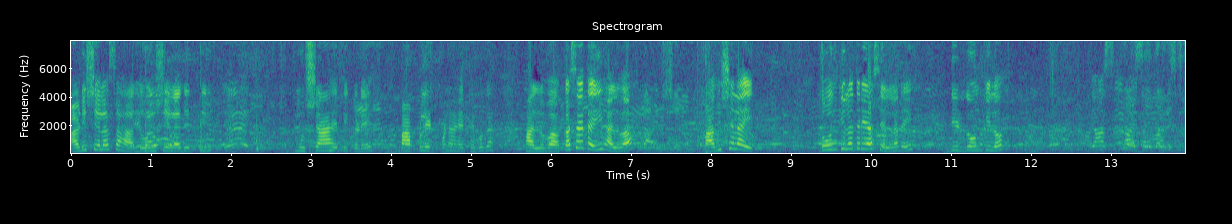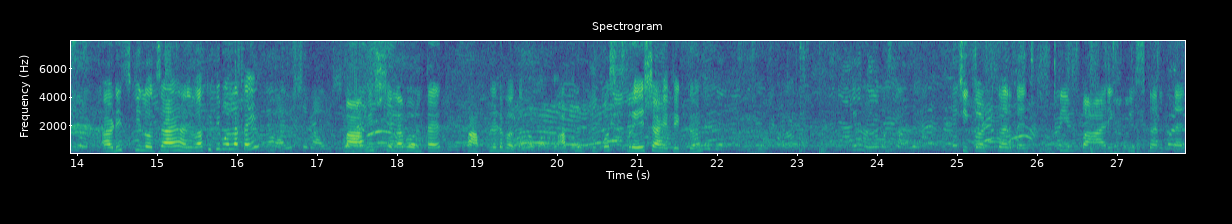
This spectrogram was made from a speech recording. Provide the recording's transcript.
अडीचशेला सहा. दोनशेला देतील. मुशा आहे तिकडे पापलेट पण आहेत हे बघा. हलवा. कसा आहे ताई हलवा? बावीसशेला एक. दोन किलो तरी असेल ना ताई? दीड दोन किलो? अडीच किलोचा आहे हलवा. किती बोलला ताई? बावीसशेला बोलतायत. पापलेट बघा. पापलेट खूपच फ्रेश आहेत एकदम. चिकट करतायत. किती बारीक पीस करतायत.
